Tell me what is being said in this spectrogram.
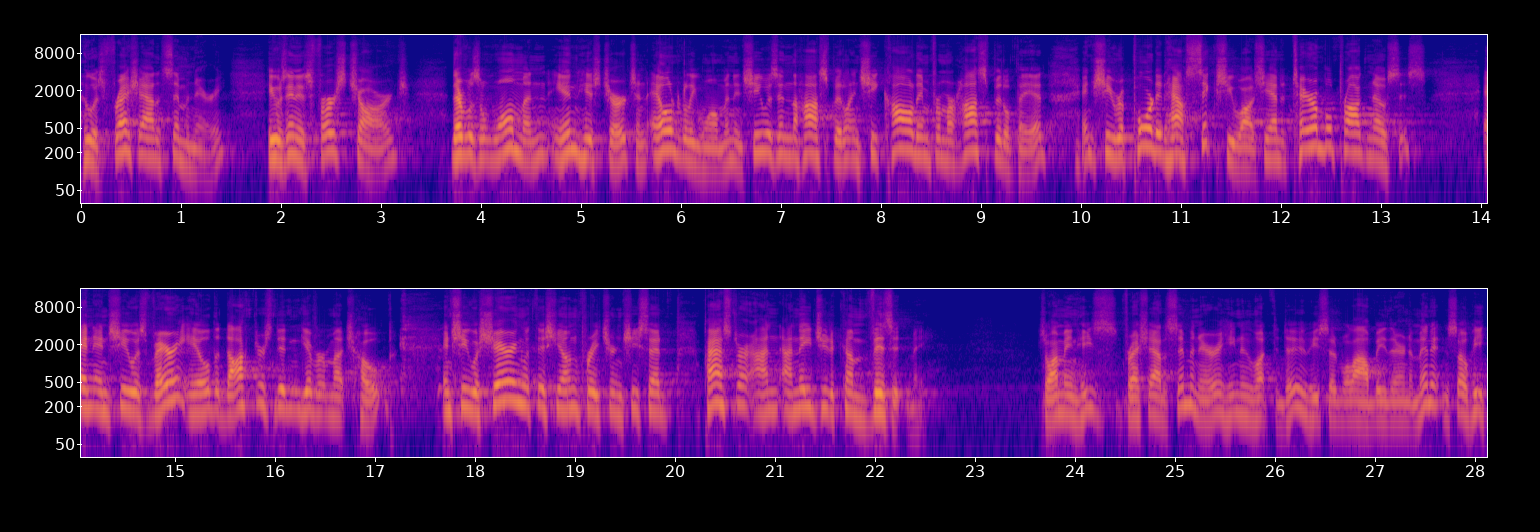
who was fresh out of seminary. He was in his first charge. There was a woman in his church, an elderly woman, and she was in the hospital, and she called him from her hospital bed, and she reported how sick she was. She had a terrible prognosis, and, and she was very ill. The doctors didn't give her much hope. And she was sharing with this young preacher, and she said, Pastor, I, I need you to come visit me. So, I mean, he's fresh out of seminary. He knew what to do. He said, Well, I'll be there in a minute. And so he,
